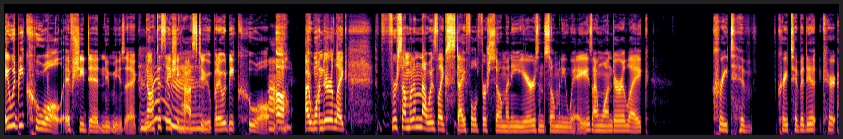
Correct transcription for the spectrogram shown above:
it would be cool if she did new music. Not to say she has to, but it would be cool. Oh. Ugh, I wonder like for someone that was like stifled for so many years in so many ways, I wonder like creative creativity cre-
